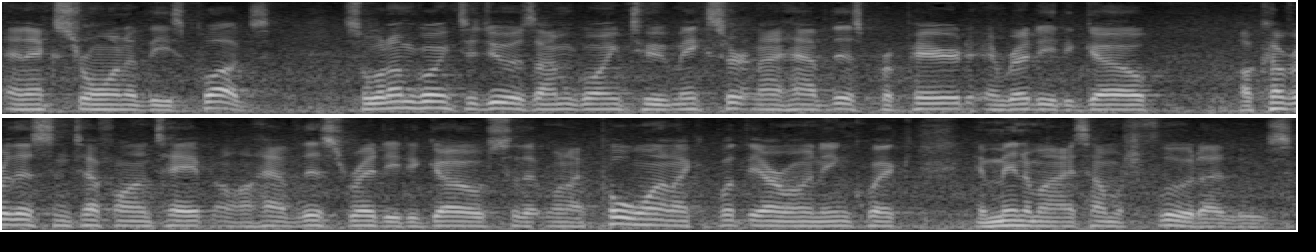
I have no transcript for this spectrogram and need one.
an extra one of these plugs. So what I'm going to do is I'm going to make certain I have this prepared and ready to go. I'll cover this in Teflon tape and I'll have this ready to go so that when I pull one, I can put the other one in quick and minimize how much fluid I lose.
